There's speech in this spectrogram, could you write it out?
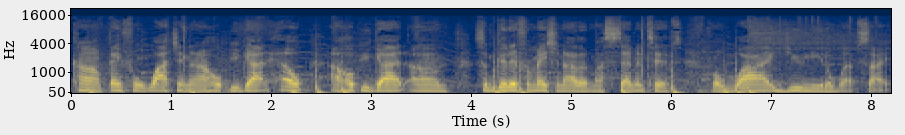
from. Thanks for watching, and I hope you got help. I hope you got um, some good information out of my seven tips for why you need a website.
